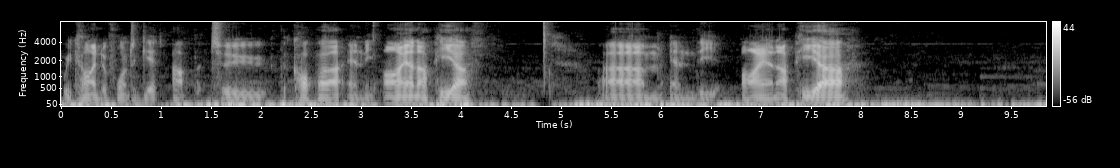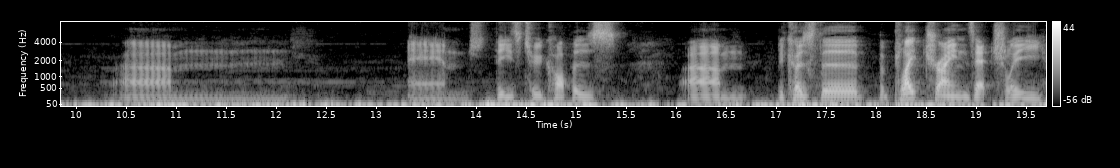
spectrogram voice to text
we kind of want to get up to the copper and the iron up here, um, and the iron up here. Um, and these two coppers um, because the the plate trains actually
